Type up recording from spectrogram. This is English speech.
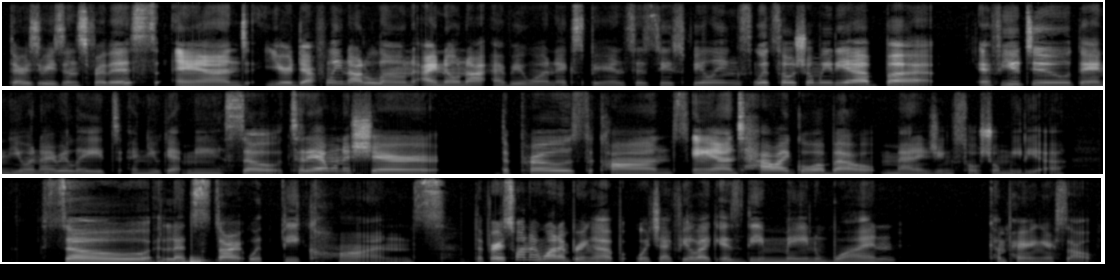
there's reasons for this, and you're definitely not alone. I know not everyone experiences these feelings with social media, but if you do, then you and I relate and you get me. So, today I want to share the pros, the cons, and how I go about managing social media. So, let's start with the cons. The first one I want to bring up, which I feel like is the main one, comparing yourself.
